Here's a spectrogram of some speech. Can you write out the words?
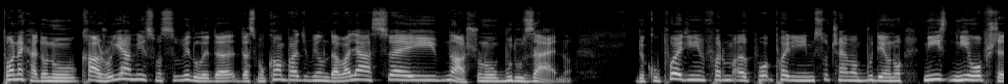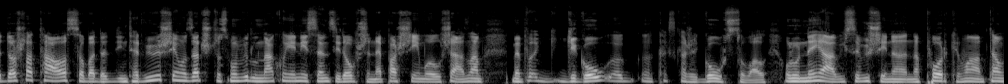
Ponekad onu kažu, ja, mi smo se videli da, da smo kompatibilni, da valja sve i, znaš, ono, budu zajedno. Dok u pojedinim, forma, po, pojedinim slučajima bude ono, nije, nije uopšte došla ta osoba da intervjušemo zato što smo videli nakon jedne senci da uopšte ne pašimo ili šta, znam, me ge go, kak se kaže, ghostoval, ono ne javi se više na, na porke vam tam,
